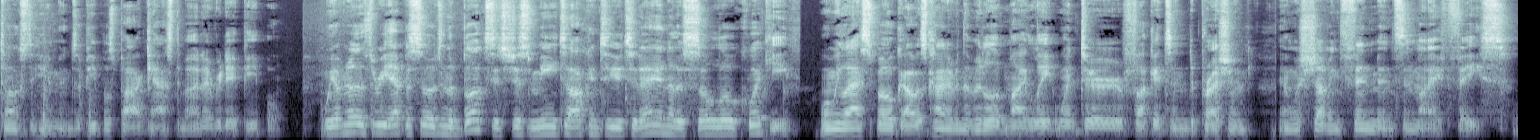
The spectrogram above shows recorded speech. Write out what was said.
Talks to Humans, a people's podcast about everyday people. We have another three episodes in the books. It's just me talking to you today, another solo quickie. When we last spoke, I was kind of in the middle of my late winter fuck it and depression and was shoving thin mints in my face.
